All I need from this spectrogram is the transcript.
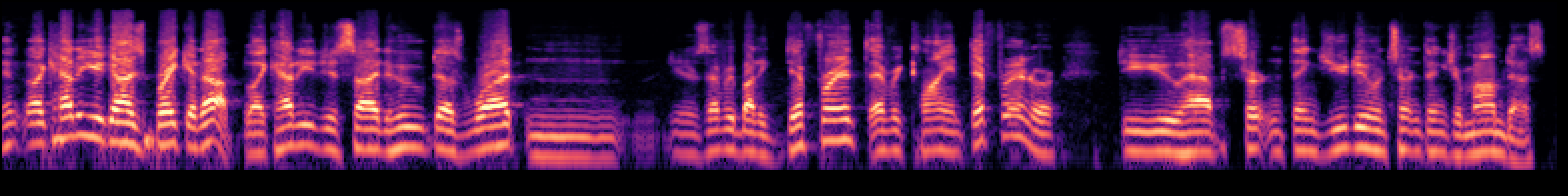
And like, how do you guys break it up? Like, how do you decide who does what? And you know, is everybody different? Every client different, or do you have certain things you do and certain things your mom does?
